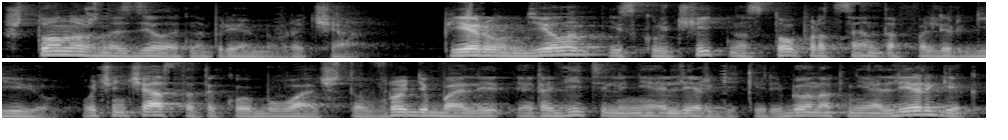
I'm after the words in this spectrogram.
Что нужно сделать на приеме врача? Первым делом исключить на 100% аллергию. Очень часто такое бывает, что вроде бы родители не аллергики, ребенок не аллергик,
